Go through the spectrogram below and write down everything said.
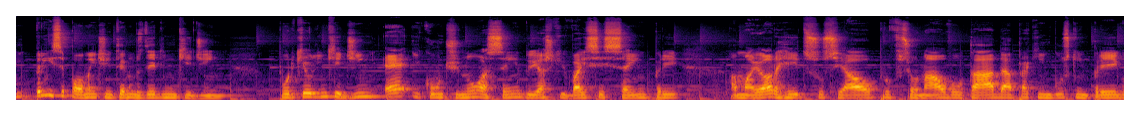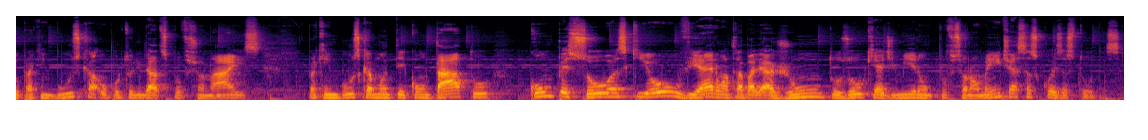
e principalmente em termos de LinkedIn, porque o LinkedIn é e continua sendo e acho que vai ser sempre a maior rede social profissional voltada para quem busca emprego, para quem busca oportunidades profissionais, para quem busca manter contato com pessoas que ou vieram a trabalhar juntos ou que admiram profissionalmente, essas coisas todas.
